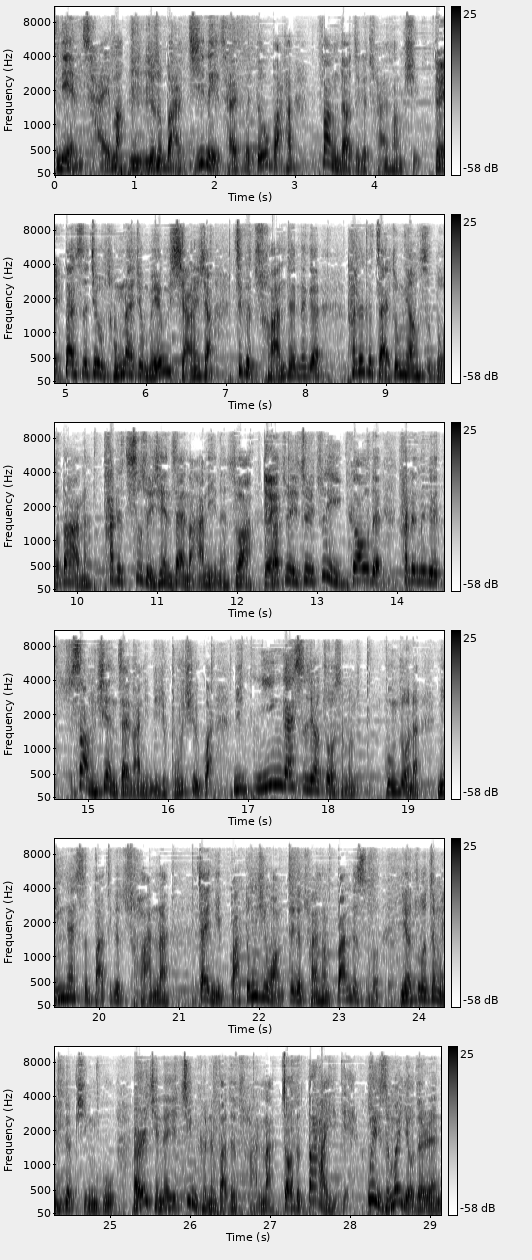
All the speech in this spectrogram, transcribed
敛财嘛，嗯。就是把积累财富都把它放到这个船上去，对但是就从来就没有想一想这个船的那个它这个载重量是多大呢？它的吃水线在哪里呢？是吧？对它最最最高的它的那个上限在哪里？你就不去管，你你应该是要做什么工作呢？你应该是把这个船呢。在你把东西往这个船上搬的时候，你要做这么一个评估，而且呢，要尽可能把这船呢造得大一点。为什么有的人、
